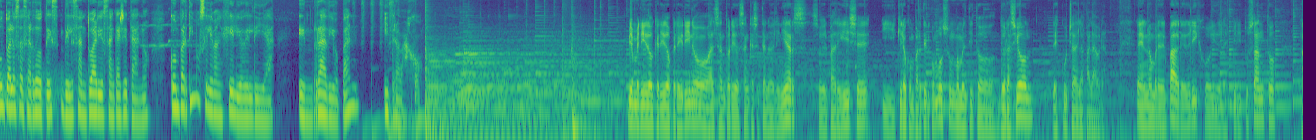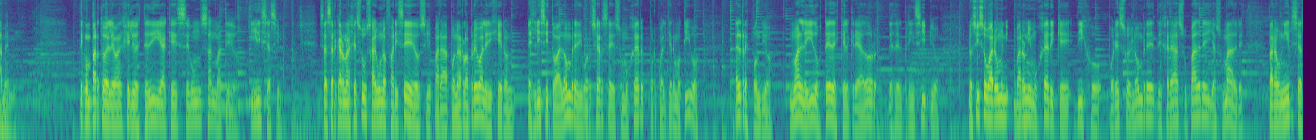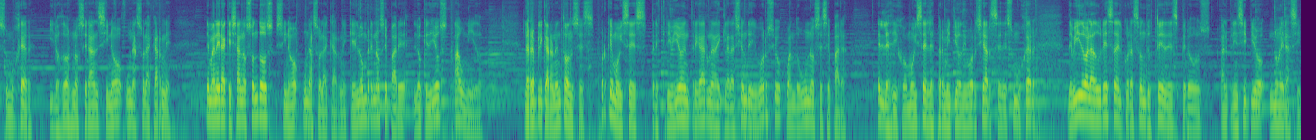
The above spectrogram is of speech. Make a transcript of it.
Junto a los sacerdotes del santuario San Cayetano, compartimos el Evangelio del Día en Radio Pan y Trabajo. Bienvenido querido peregrino al santuario de San Cayetano de Liniers, soy el Padre Guille y quiero compartir con vos un momentito de oración, de escucha de la palabra. En el nombre del Padre, del Hijo y del Espíritu Santo. Amén. Te comparto el Evangelio de este día que es según San Mateo y dice así. Se acercaron a Jesús algunos fariseos y para ponerlo a prueba le dijeron, ¿es lícito al hombre divorciarse de su mujer por cualquier motivo? Él respondió, ¿No han leído ustedes que el Creador desde el principio los hizo varón, y mujer y que dijo, por eso el hombre dejará a su padre y a su madre para unirse a su mujer, y los dos no serán sino una sola carne? De manera que ya no son dos, sino una sola carne, que el hombre no separe lo que Dios ha unido. Le replicaron entonces, ¿por qué Moisés prescribió entregar una declaración de divorcio cuando uno se separa? Él les dijo, Moisés les permitió divorciarse de su mujer debido a la dureza del corazón de ustedes, pero al principio no era así.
